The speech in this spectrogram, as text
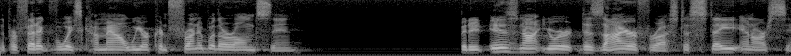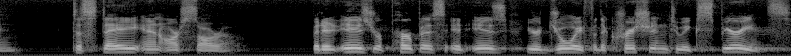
the prophetic voice come out, we are confronted with our own sin. But it is not your desire for us to stay in our sin, to stay in our sorrow. But it is your purpose, it is your joy for the Christian to experience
